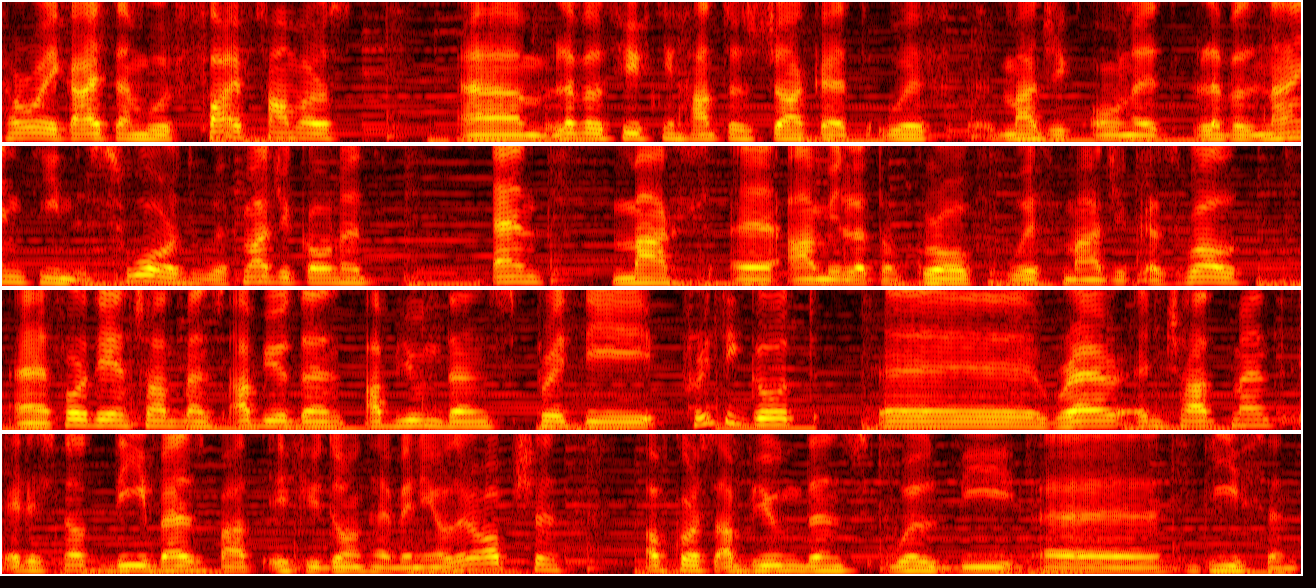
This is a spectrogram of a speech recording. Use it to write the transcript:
heroic item with 5 hammers. Um, level 15 hunter's jacket with magic on it. Level 19 sword with magic on it. And max uh, amulet of growth with magic as well. Uh, for the enchantments, abundance, abundance pretty pretty good uh, rare enchantment. It is not the best, but if you don't have any other option, of course, abundance will be uh, decent.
